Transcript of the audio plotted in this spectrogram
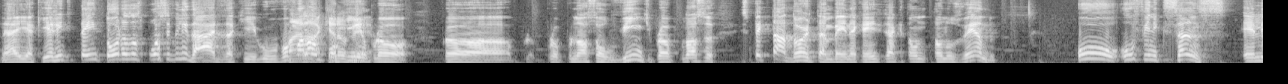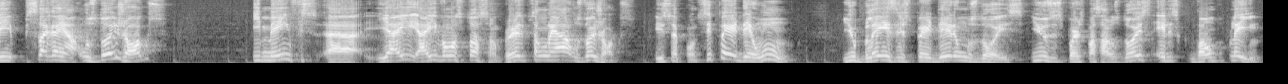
Né? E aqui a gente tem todas as possibilidades aqui. Vou vai falar lá, um pouquinho pro, pro, pro, pro, nosso ouvinte, pro, pro nosso espectador também, né? Que a gente, já que estão nos vendo. O, o Phoenix Suns, ele precisa ganhar os dois jogos e Memphis. Uh, e aí, aí vão a situação. Primeiro, eles precisam ganhar os dois jogos. Isso é ponto. Se perder um, e o Blazers perderam os dois e os Spurs passaram os dois, eles vão pro play-in.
